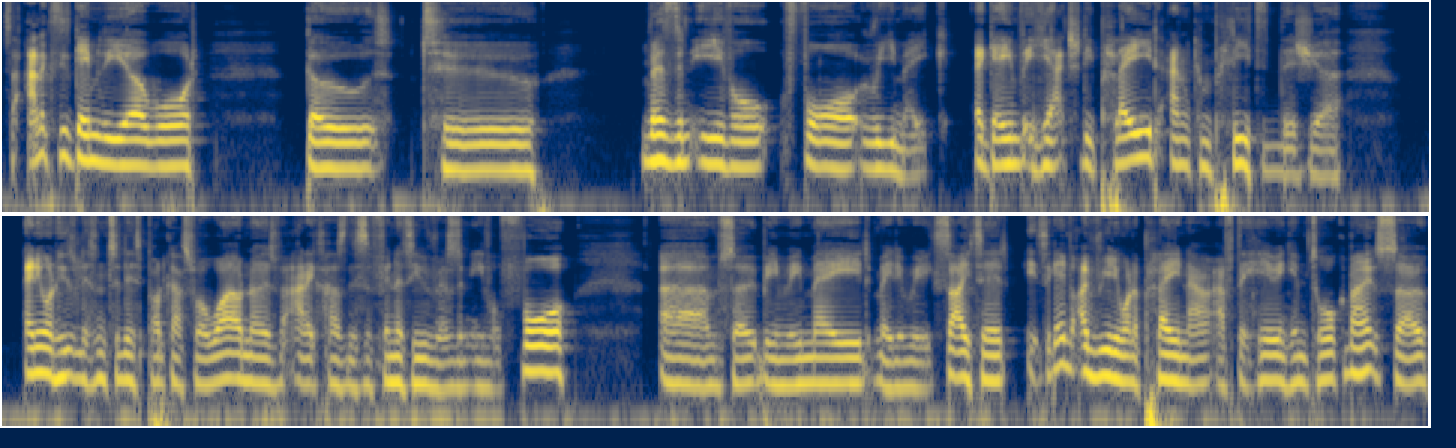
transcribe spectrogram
So Alex's Game of the Year award goes to Resident Evil 4 remake, a game that he actually played and completed this year anyone who's listened to this podcast for a while knows that Alex has this affinity with Resident Evil 4. Um, so being remade made him really excited. It's a game that I really want to play now after hearing him talk about. So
